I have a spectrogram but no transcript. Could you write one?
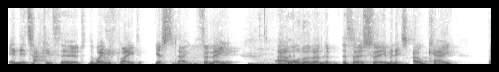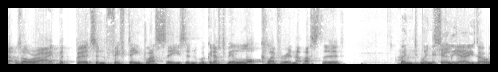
in the attacking third the way we played yesterday. For me, uh, but, other than the, the, first thirty minutes, okay, that was all right. But Burton, fifteenth last season, we're going to have to be a lot cleverer in that last third. When when it's early days, though.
